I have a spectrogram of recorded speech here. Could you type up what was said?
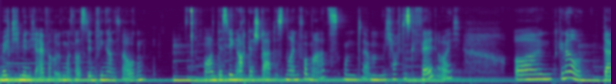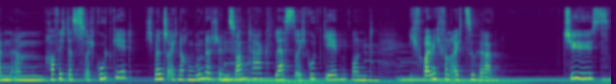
möchte ich mir nicht einfach irgendwas aus den Fingern saugen. Und deswegen auch der Start des neuen Formats. Und ähm, ich hoffe, das gefällt euch. Und genau, dann ähm, hoffe ich, dass es euch gut geht. Ich wünsche euch noch einen wunderschönen Sonntag. Lasst es euch gut gehen und ich freue mich von euch zu hören. Tschüss!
